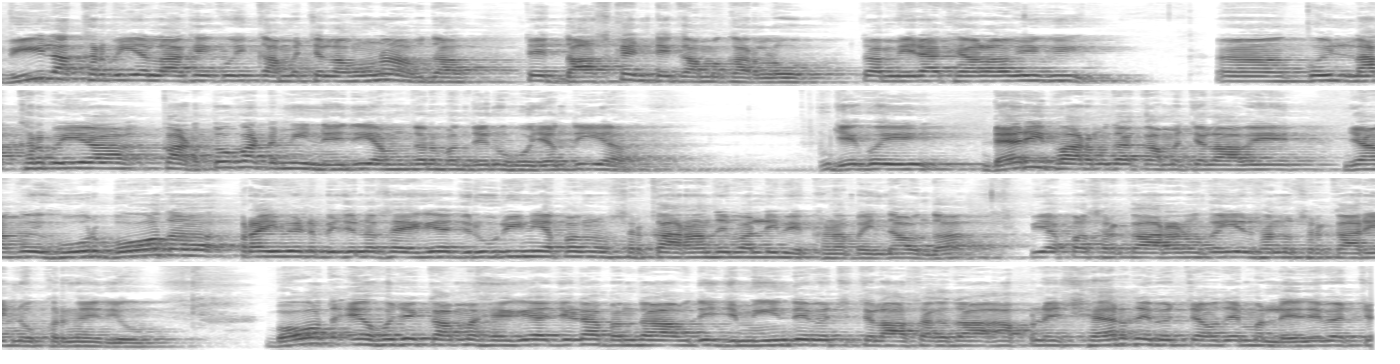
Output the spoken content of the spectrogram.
20 ਲੱਖ ਰੁਪਈਆ ਲਾ ਕੇ ਕੋਈ ਕੰਮ ਚਲਾਓ ਨਾ ਆਪਦਾ, ਤੇ 10 ਘੰਟੇ ਕੰਮ ਕਰ ਲਓ, ਤਾਂ ਮੇਰਾ ਖਿਆਲ ਆ ਵੀ ਕੋਈ ਲੱਖ ਰੁਪਈਆ ਘੱਟ ਤੋਂ ਘੱਟ ਮਹੀਨੇ ਦੀ ਆਮਦਨ ਬੰਦੇ ਨੂੰ ਹੋ ਜਾਂਦੀ ਆ। ਜੇ ਕੋਈ ਡੈਰੀ ਫਾਰਮ ਦਾ ਕੰਮ ਚਲਾਵੇ ਜਾਂ ਕੋਈ ਹੋਰ ਬਹੁਤ ਪ੍ਰਾਈਵੇਟ ਬਿਜ਼ਨਸ ਹੈਗੇ ਆ, ਜ਼ਰੂਰੀ ਨਹੀਂ ਆਪਾਂ ਨੂੰ ਸਰਕਾਰਾਂ ਦੇ ਵੱਲ ਹੀ ਵੇਖਣਾ ਪੈਂਦਾ ਹੁੰਦਾ ਵੀ ਆਪਾਂ ਸਰਕਾਰਾਂ ਨੂੰ ਕਹੀਏ ਸਾਨੂੰ ਸਰਕਾਰੀ ਨੌਕਰੀਆਂ ਹੀ ਦਿਓ। ਬਹੁਤ ਇਹੋ ਜਿਹੇ ਕੰਮ ਹੈਗੇ ਆ ਜਿਹੜਾ ਬੰਦਾ ਆਪਦੀ ਜ਼ਮੀਨ ਦੇ ਵਿੱਚ ਚਲਾ ਸਕਦਾ, ਆਪਣੇ ਸ਼ਹਿਰ ਦੇ ਵਿੱਚ, ਆਪਦੇ ਮਹੱਲੇ ਦੇ ਵਿੱਚ।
